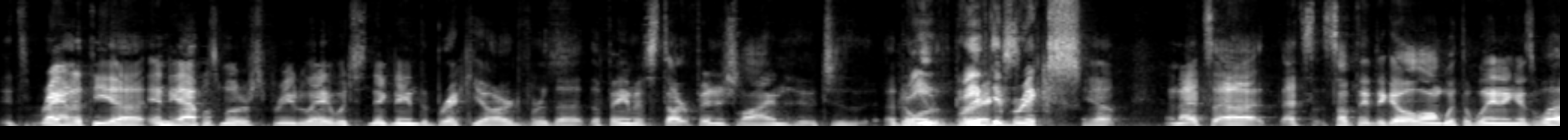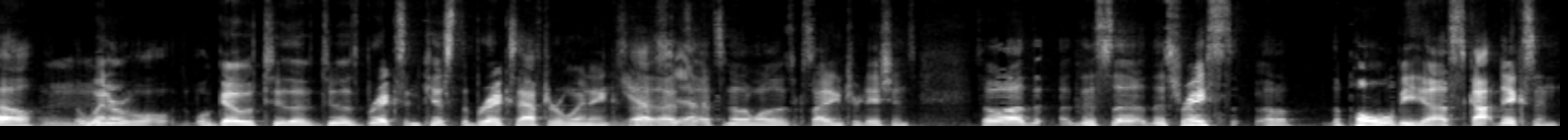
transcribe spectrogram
it's ran at the uh, Indianapolis Motor Speedway, which is nicknamed the Brickyard for the the famous start finish line, which is adorned with paved, paved in bricks. bricks. Yep, and that's uh that's something to go along with the winning as well. The Mm-hmm. winner will will go to the to those bricks and kiss the bricks after winning. So Yes, that's yeah. that's another one of those exciting traditions. So uh, th- this uh, this race, uh, the pole will be uh, Scott Dixon.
